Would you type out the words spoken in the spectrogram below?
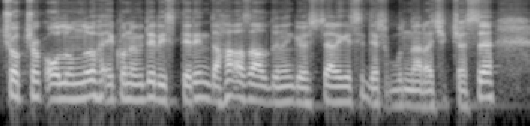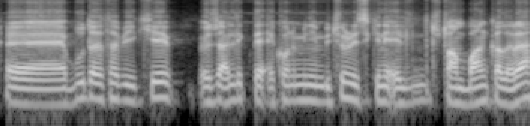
çok çok olumlu. Ekonomide risklerin daha azaldığının göstergesidir bunlar açıkçası. Ee, bu da tabii ki özellikle ekonominin bütün riskini elinde tutan bankalara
